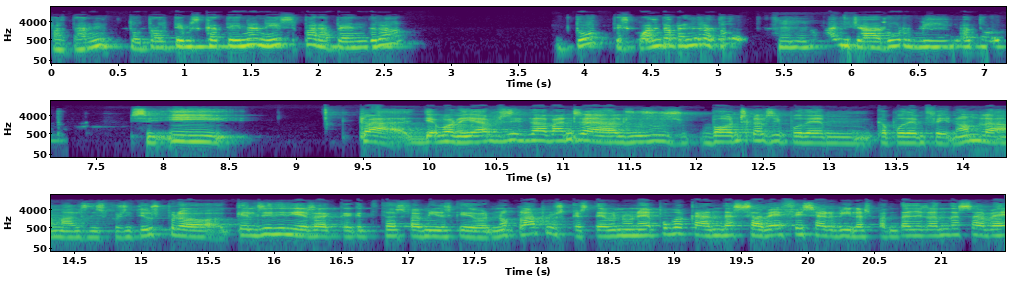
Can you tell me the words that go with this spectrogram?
per tant, tot el temps que tenen és per aprendre tot, és quan d'aprendre tot. -huh. A menjar, a dormir, a tot. Sí, i clar, ja, bueno, ja has dit abans els usos bons que els hi podem, que podem fer no? amb, la, amb els dispositius, però què els hi diries a aquestes famílies que diuen no, clar, però és que estem en una època que han de saber fer servir les pantalles, han de saber,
